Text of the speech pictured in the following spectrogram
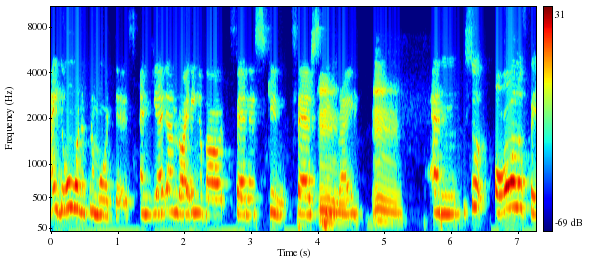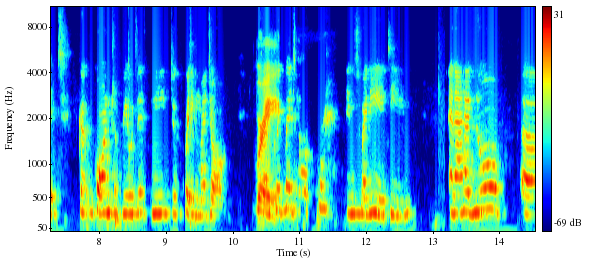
I don't want to promote this, and yet I'm writing about fairness skin, fair skin, mm. right? Mm. And so all of it co- contributed me to quitting my job. Right. So I quit my job in 2018, and I had no, uh,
